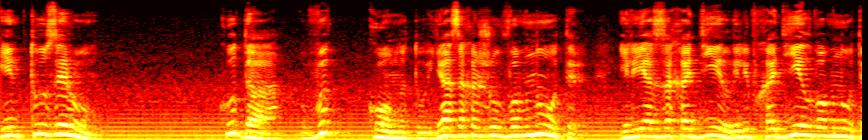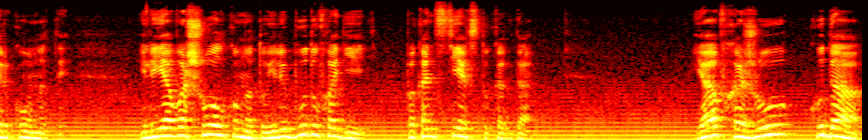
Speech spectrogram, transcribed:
into the room. Куда? В комнату. Я захожу вовнутрь. Или я заходил, или входил вовнутрь комнаты. Или я вошел в комнату, или буду входить. По контексту когда. Я вхожу куда?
